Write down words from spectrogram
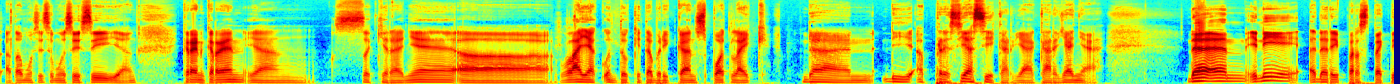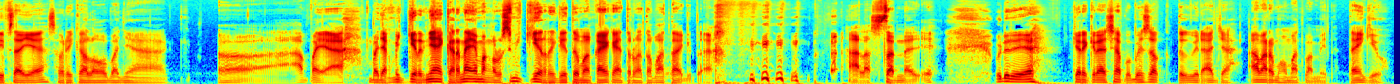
atau musisi-musisi yang keren-keren yang sekiranya uh, layak untuk kita berikan spotlight dan diapresiasi karya-karyanya. Dan ini dari perspektif saya, sorry kalau banyak uh, apa ya banyak mikirnya karena emang harus mikir gitu makanya kayak terbata-bata gitu. Alasan aja. Udah deh ya kira-kira siapa besok tungguin aja. Amar Muhammad pamit. Thank you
